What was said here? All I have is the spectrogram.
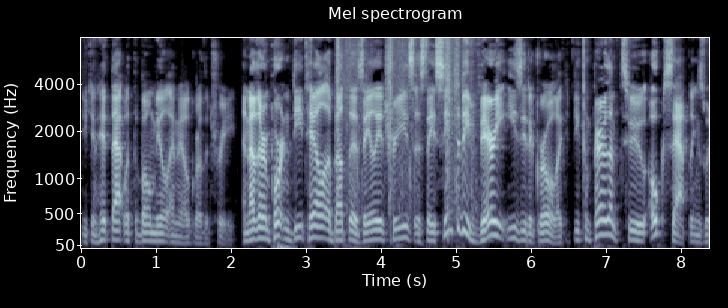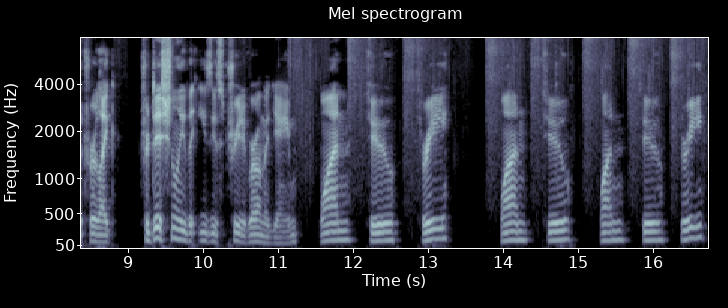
you can hit that with the bone meal and it'll grow the tree. Another important detail about the azalea trees is they seem to be very easy to grow. Like if you compare them to oak saplings, which were like traditionally the easiest tree to grow in the game. One, two, three, one, two, one, two, three.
